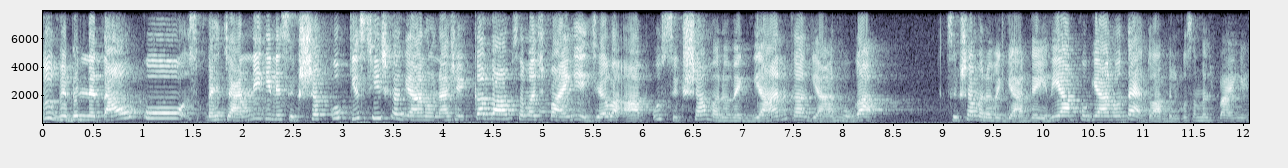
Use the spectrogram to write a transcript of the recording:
तो विभिन्नताओं को पहचानने के लिए शिक्षक को किस चीज़ का ज्ञान होना चाहिए? कब आप समझ पाएँगे? जब आपको शिक्षा मनोविज्ञान का ज्ञान होगा। शिक्षा मनोविज्ञान का यदि आपको ज्ञान होता है तो आप बिल्कुल समझ पाएँगे।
